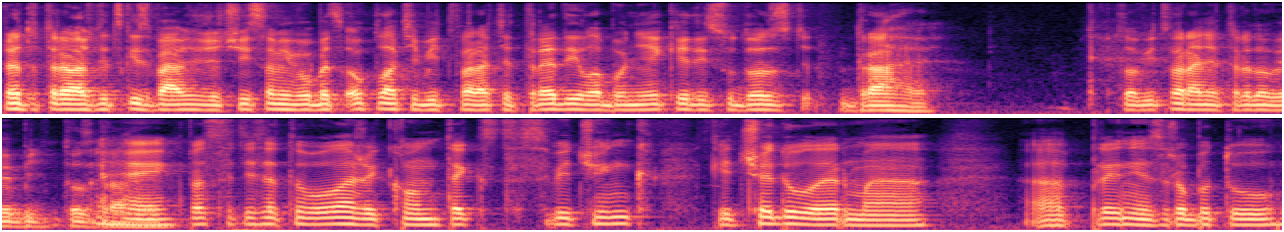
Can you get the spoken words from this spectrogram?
preto treba vždy zvážiť, že či sa mi vôbec oplatí vytvárať tie tredy, lebo niekedy sú dosť drahé to vytváranie threadov vie byť dosť drahé. Hej, v podstate sa to volá, že context switching, keď scheduler má preniesť robotu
